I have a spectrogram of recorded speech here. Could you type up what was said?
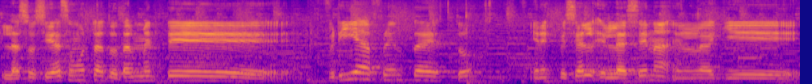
la sociedad se muestra totalmente fría frente a esto, en especial en la escena en la que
